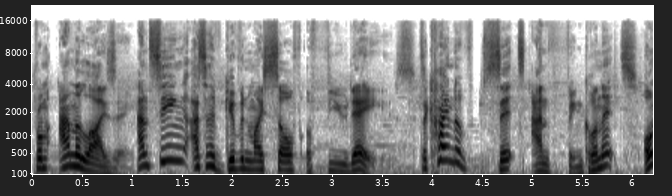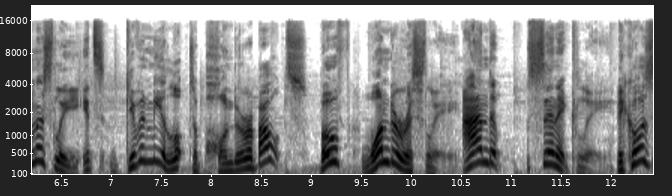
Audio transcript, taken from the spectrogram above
from analyzing and seeing as I've given myself a few days to kind of sit and think on it. Honestly, it's given me a lot to ponder about, both wondrously and cynically, because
